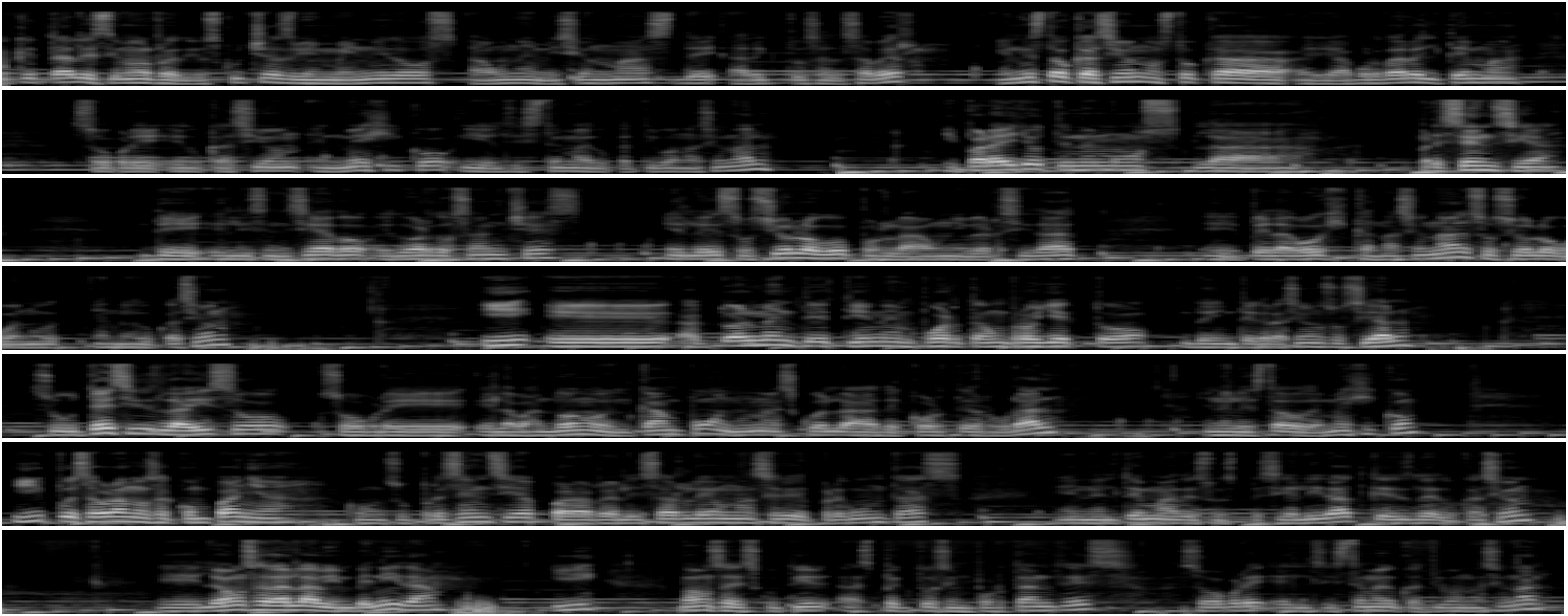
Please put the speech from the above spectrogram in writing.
Hola, ¿qué tal, estimados radioescuchas? Bienvenidos a una emisión más de Adictos al Saber. En esta ocasión nos toca eh, abordar el tema sobre educación en México y el sistema educativo nacional. Y para ello tenemos la presencia del licenciado Eduardo Sánchez. Él es sociólogo por la Universidad eh, Pedagógica Nacional, sociólogo en educación y eh, actualmente tiene en puerta un proyecto de integración social. Su tesis la hizo sobre el abandono del campo en una escuela de corte rural en el Estado de México. Y pues ahora nos acompaña con su presencia para realizarle una serie de preguntas en el tema de su especialidad, que es la educación. Eh, le vamos a dar la bienvenida y vamos a discutir aspectos importantes sobre el sistema educativo nacional.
